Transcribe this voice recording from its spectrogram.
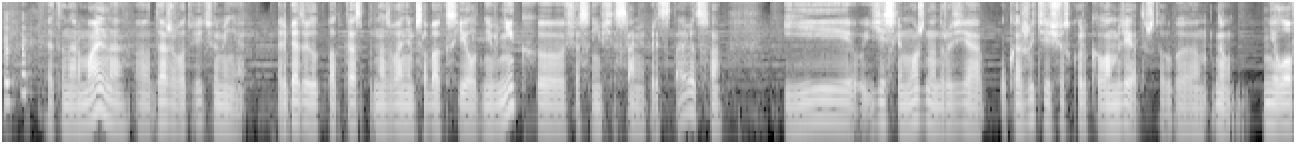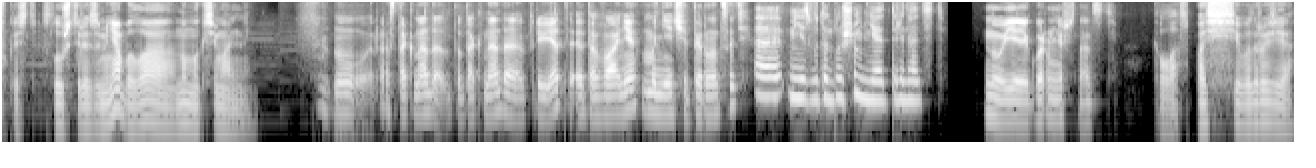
это нормально. Э, Даже вот видите, у меня. Ребята ведут подкаст под названием «Собак съел дневник». Э, Сейчас они все сами представятся. И если можно, друзья, укажите еще сколько вам лет, чтобы ну, неловкость слушателей за меня была ну, максимальной. Ну, раз так надо, то так надо. Привет, это Ваня, мне 14. Э, Меня зовут Ануша, мне 13. Ну, я Егор, мне 16. Класс, спасибо, друзья.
